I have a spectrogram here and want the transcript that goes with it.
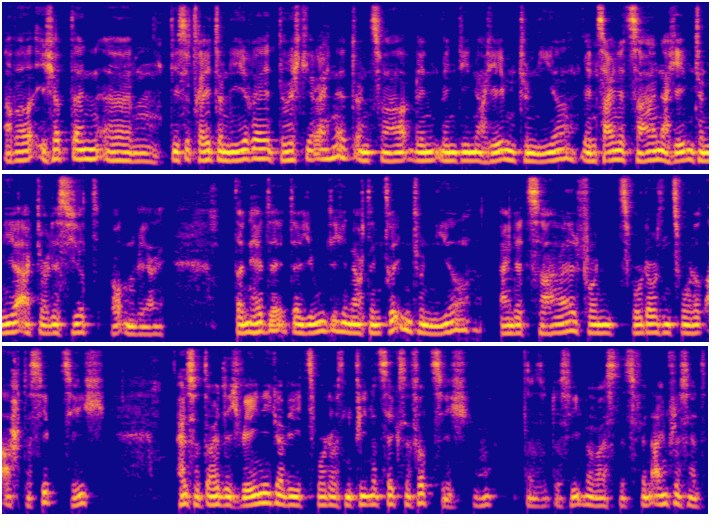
aber ich habe dann ähm, diese drei Turniere durchgerechnet und zwar, wenn, wenn die nach jedem Turnier, wenn seine Zahl nach jedem Turnier aktualisiert worden wäre, dann hätte der Jugendliche nach dem dritten Turnier eine Zahl von 2278, also deutlich weniger wie 2446. Ja. Also da sieht man, was das für einen Einfluss hat.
